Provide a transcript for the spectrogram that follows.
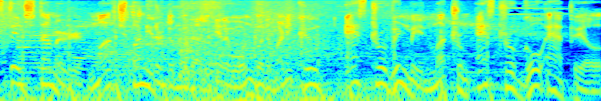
stage Tamil March பன்னிரண்டு முதல் இரவு ஒன்பது மணிக்கு ஆஸ்ட்ரோ விண்மீன் மற்றும் ஆஸ்ட்ரோ கோ ஆப்பில்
